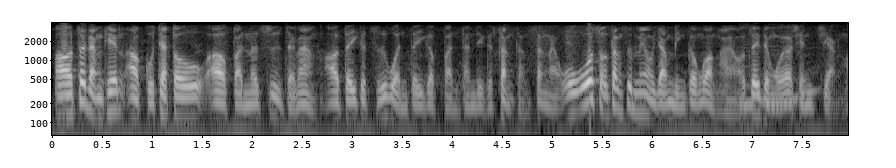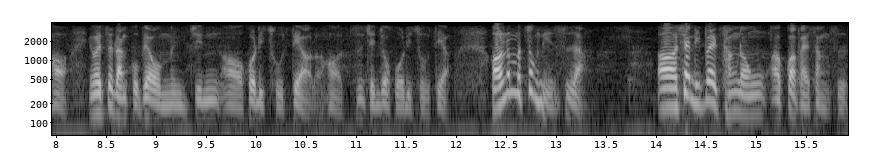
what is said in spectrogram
啊、这两天啊，股价都啊，反而是怎么样啊的一个止稳的一个反弹的一个上涨上来。我我手上是没有阳明跟望海哦，这一点我要先讲哈、因为这档股票我们已经哦获利出掉了哈、之前就获利出掉。哦，那么重点是啊，啊，下礼拜长隆啊挂牌上市，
